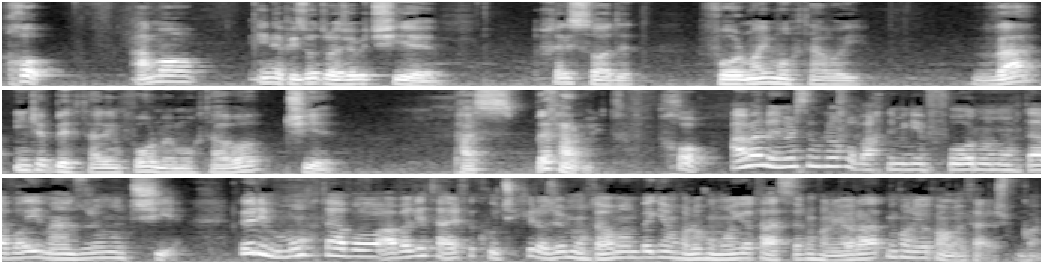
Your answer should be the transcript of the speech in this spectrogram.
خب اما این اپیزود راجع به چیه؟ خیلی ساده. فرمای محتوایی. و اینکه بهترین فرم محتوا چیه؟ پس بفرمایید. خب اول بمیرسیم که خب وقتی میگیم فرم محتوایی منظورمون چیه؟ ببینیم محتوا اول یه تعریف کوچیکی راجع به محتوا من بگم. حالا هما یا تصدیق می‌کنه یا رد می‌کنه یا کامل ترش می‌کنه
